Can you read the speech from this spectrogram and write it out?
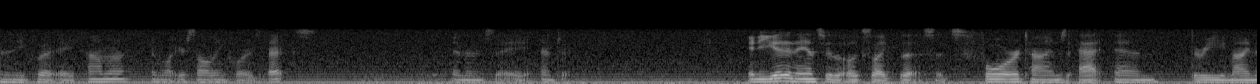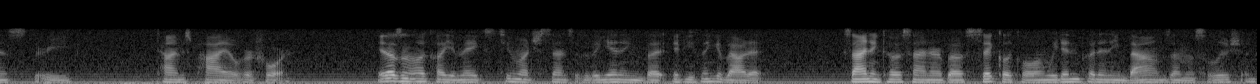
and then you put a comma, and what you're solving for is x, and then say enter. And you get an answer that looks like this. It's 4 times at n 3 minus 3 times pi over 4. It doesn't look like it makes too much sense at the beginning, but if you think about it, sine and cosine are both cyclical and we didn't put any bounds on the solution.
